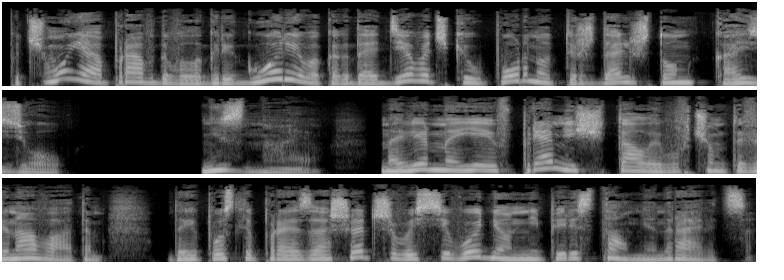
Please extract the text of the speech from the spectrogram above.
Почему я оправдывала Григорьева, когда девочки упорно утверждали, что он козел? Не знаю. Наверное, я и впрямь не считала его в чем-то виноватым. Да и после произошедшего сегодня он не перестал мне нравиться.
